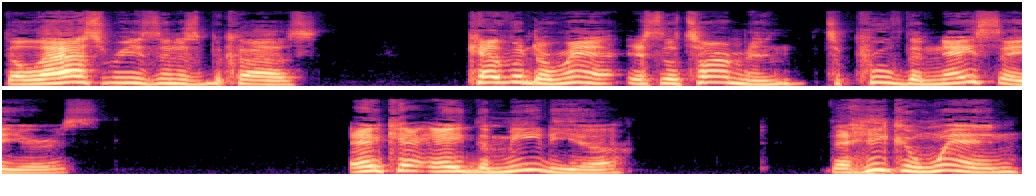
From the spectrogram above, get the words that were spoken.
The last reason is because Kevin Durant is determined to prove the naysayers, aka the media, that he can win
